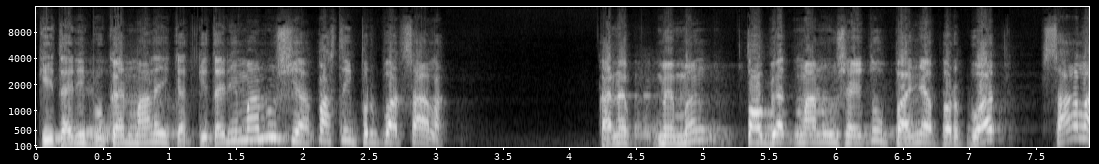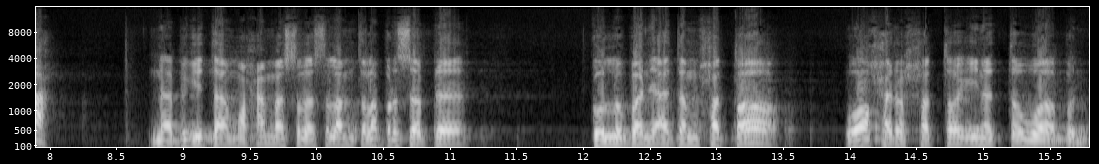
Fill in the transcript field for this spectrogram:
Kita ini bukan malaikat, kita ini manusia, pasti berbuat salah. Karena memang tobat manusia itu banyak berbuat salah. Nabi kita Muhammad SAW telah bersabda, Kullu bani Adam hatta wa khair hatta inat tawabun.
